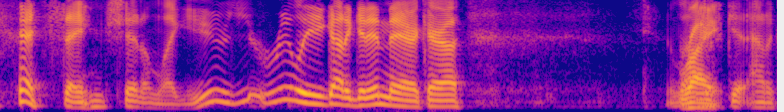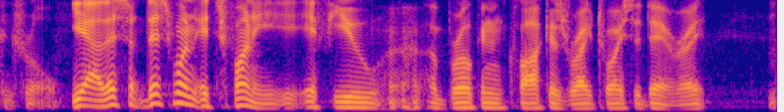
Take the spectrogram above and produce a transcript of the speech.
and saying shit. I'm like, you you really got to get in there, Kara. Let Right. get out of control. Yeah, this this one it's funny if you a broken clock is right twice a day, right?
